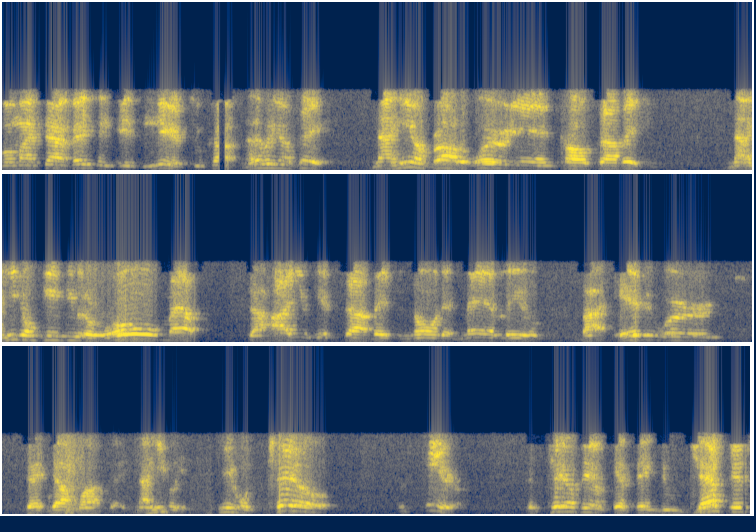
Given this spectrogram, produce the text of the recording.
for my salvation is near to come. Now that's what he's going to say. Now he done brought a word in called salvation. Now he to give you the roadmap to how you get salvation, knowing that man lives by every word that Yahweh says. Now he, he will tell the seer to tell them if they do justice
